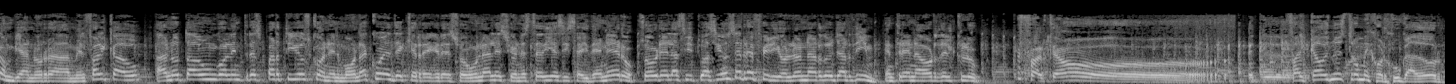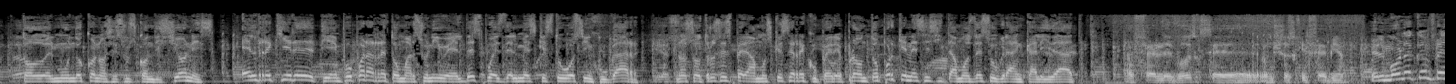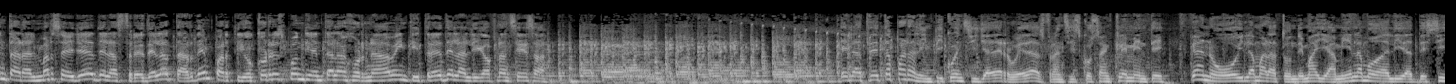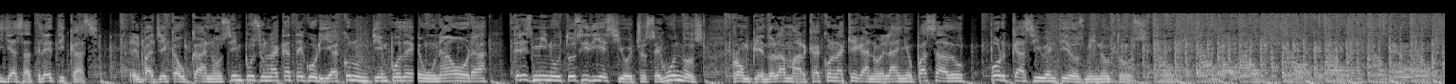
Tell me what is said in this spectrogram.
Colombiano Radamel Falcao ha anotado un gol en tres partidos con el Mónaco desde que regresó una lesión este 16 de enero. Sobre la situación se refirió Leonardo Jardim, entrenador del club. Falcao Falcao es nuestro mejor jugador. Todo el mundo conoce sus condiciones. Él requiere de tiempo para retomar su nivel después del mes que estuvo sin jugar. Nosotros esperamos que se recupere pronto porque necesitamos de su gran calidad. El Mónaco enfrentará al Marsella desde las 3 de la tarde en partido correspondiente a la jornada 23 de la Liga Francesa. El atleta paralímpico en silla de ruedas, Francisco San Clemente, ganó hoy la maratón de Miami en la modalidad de sillas atléticas. El Vallecaucano se impuso en la categoría con un tiempo de una hora, 3 minutos y 18 segundos, rompiendo la marca con la que ganó el año pasado por casi 22 minutos.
